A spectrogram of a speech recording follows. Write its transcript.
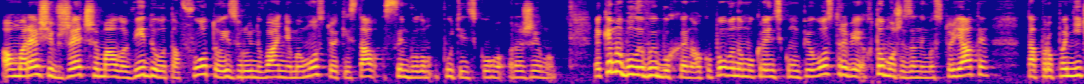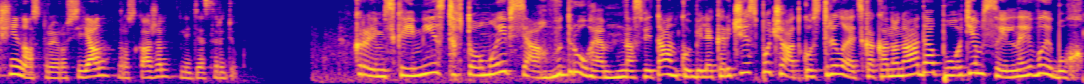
А в мережі вже чимало відео та фото із руйнуваннями мосту, який став символом путінського режиму. Якими були вибухи на окупованому українському півострові? Хто може за ними стояти? Та про панічні настрої росіян розкаже Лідія Сердюк. Кримський міст втомився вдруге. На світанку біля Керчі спочатку стрілецька канонада, потім сильний вибух.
